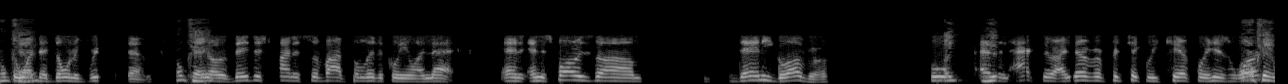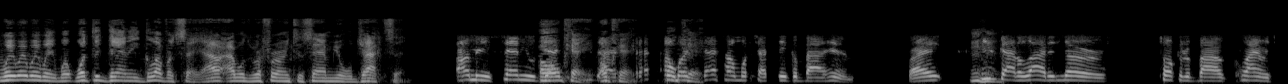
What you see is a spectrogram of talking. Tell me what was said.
Okay. the ones that don't agree with them. Okay. You know, they're just trying to survive politically on that. And and as far as um, Danny Glover, who as an actor, I never particularly cared for his work. Okay, wait, wait, wait, wait. What, what did Danny Glover say? I, I was referring to Samuel Jackson. I mean Samuel Oh, Jackson. okay, that- okay, That's how okay. much. That's how much I think about him. Right? Mm-hmm. He's got a lot of nerve talking about Clarence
